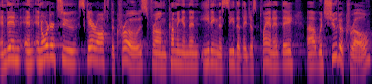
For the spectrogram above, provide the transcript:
And then, in, in order to scare off the crows from coming and then eating the seed that they just planted, they uh, would shoot a crow,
